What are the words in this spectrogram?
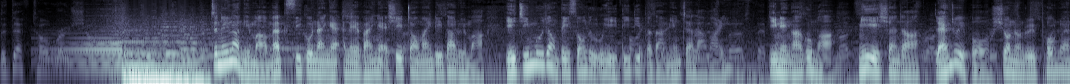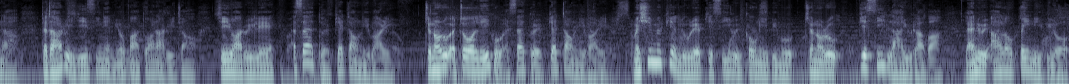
death toll rose sharply. တနင်္လာနေ့မှာမက္ကဆီကိုနိုင်ငံအလဲပိုင်းနဲ့အရှေ့တောင်ပိုင်းဒေသတွေမှာရေကြီးမှုကြောင့်သေဆုံးသူဦးရေတိတိတသာမြင့်တက်လာပါတယ်။ပြည်နယ်၅ခုမှာမြေရေရှမ်းတာလမ်းတွေပေါ်ရှွန်နွန်တွေဖုံးလွှမ်းတာတရားတွေရေစီးနဲ့မျောပါသွားတာတွေကြောင့်ကြေးရွာတွေလည်းအဆက်အသွယ်ပြတ်တောက်နေပါတယ်။ကျွန်တော်တို့အတော်လေးကိုအဆက်အသွယ်ပြတ်တောက်နေပါတယ်။မရှိမဖြစ်လိုတဲ့ပစ္စည်းတွေကုန်နေပြီမို့ကျွန်တော်တို့ပစ္စည်းလာယူတာပါ။လမ်းတွေအားလုံးပိတ်နေပြီးတော့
